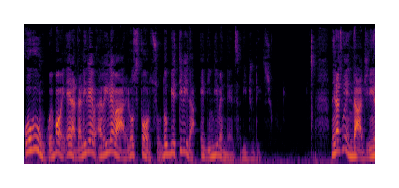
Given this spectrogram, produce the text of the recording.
ovunque poi era da rilevare lo sforzo d'obiettività e di indipendenza di giudizio. Nella sua indagine il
